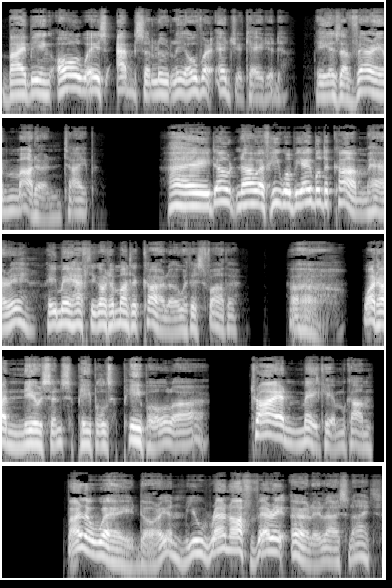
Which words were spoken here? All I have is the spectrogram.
by being always absolutely over-educated. He is a very modern type. I don't know if he will be able to come, Harry. He may have to go to Monte Carlo with his father. Oh, what a nuisance people's people are! Try and make him come. By the way, Dorian, you ran off very early last night.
